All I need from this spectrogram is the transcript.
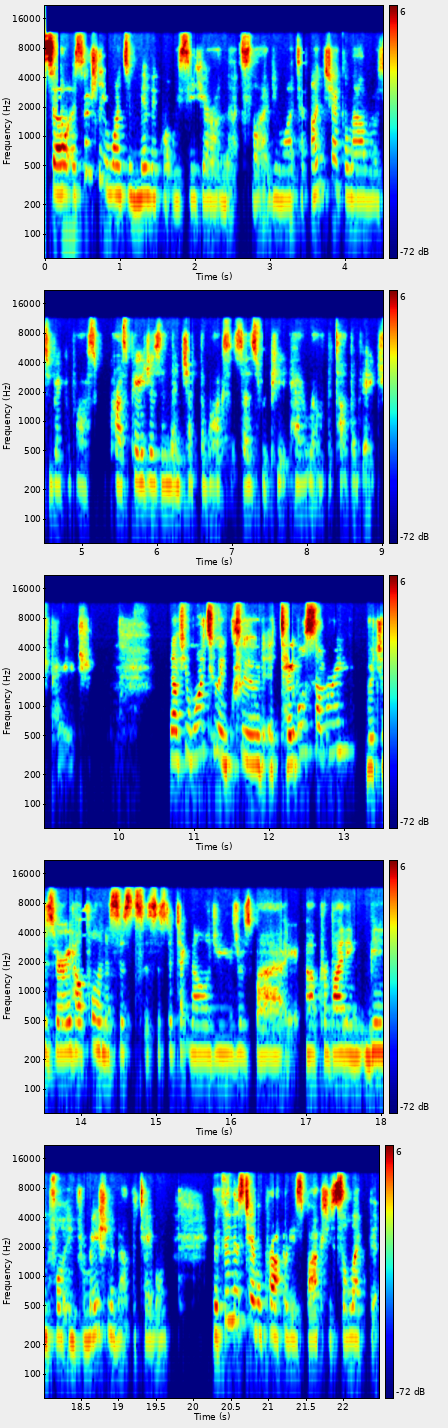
So essentially you want to mimic what we see here on that slide. You want to uncheck allow rows to break across, across pages and then check the box that says repeat header row at the top of each page. Now, if you want to include a table summary, which is very helpful and assists assistive technology users by uh, providing meaningful information about the table, within this table properties box, you select the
